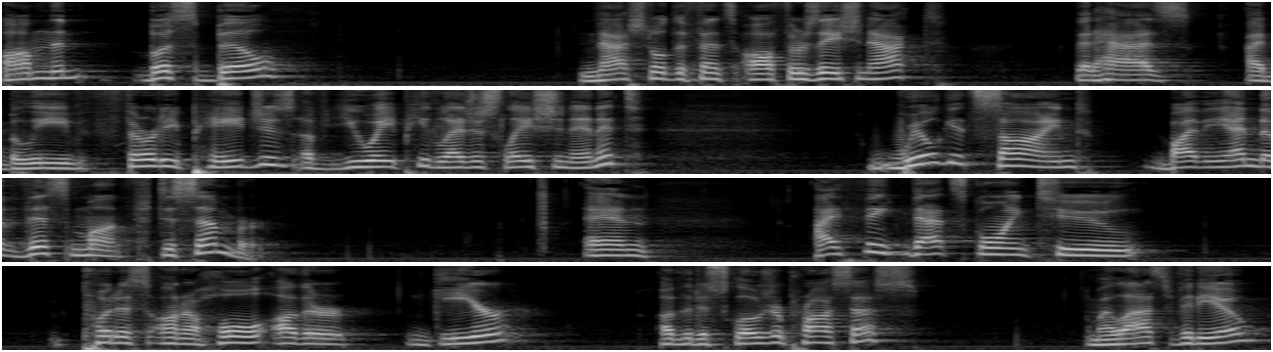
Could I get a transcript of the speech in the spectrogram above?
omnibus bill National Defense Authorization Act that has, I believe, 30 pages of UAP legislation in it will get signed by the end of this month, December. And I think that's going to put us on a whole other gear of the disclosure process. My last video,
